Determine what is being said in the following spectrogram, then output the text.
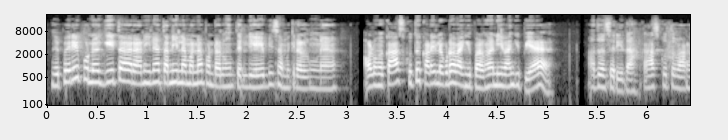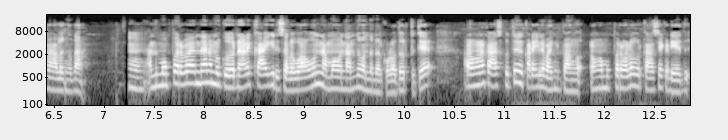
இந்த பெரிய பொண்ணு கீதா ராணிலாம் தண்ணியில என்ன பண்ணுறாங்க தெரியல எப்படி சமைக்கிறாங்க அவங்க காசு கொடுத்து கடையில் கூட வாங்கிப்பாங்க. நீ வாங்கிப்பியா? அதுவும் சரிதான். காசு கொடுத்து வாங்குற ஆளுங்க தான். அந்த முப்பது ரூபா இருந்தால் நமக்கு ஒரு நாளைக்கு காய்கறி செலவாகும் நம்ம நடந்து வந்து தூரத்துக்கு. அவங்க காசு கொடுத்து கடையில் வாங்கிப்பாங்க. அவங்க முப்பது ரூபா ஒரு காசே கிடையாது.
